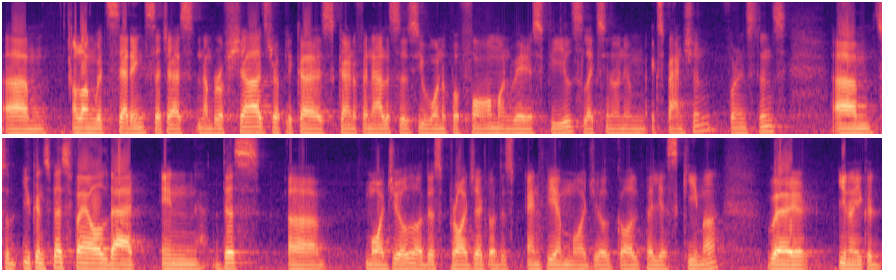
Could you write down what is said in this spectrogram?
um, along with settings such as number of shards, replicas, kind of analysis you want to perform on various fields, like synonym expansion, for instance. Um, so you can specify all that in this uh, module or this project or this npm module called Pelias schema, where you know you could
